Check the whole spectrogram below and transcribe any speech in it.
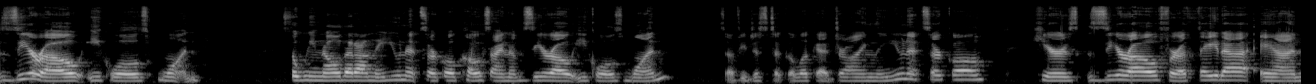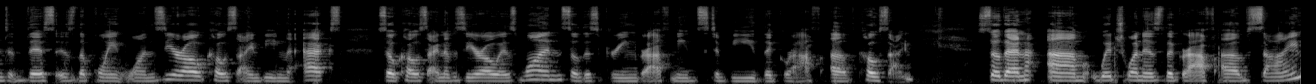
zero equals one. So we know that on the unit circle, cosine of zero equals one. So if you just took a look at drawing the unit circle, Here's zero for a theta, and this is the 0.10, cosine being the x. So cosine of zero is one. So this green graph needs to be the graph of cosine. So then um, which one is the graph of sine?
